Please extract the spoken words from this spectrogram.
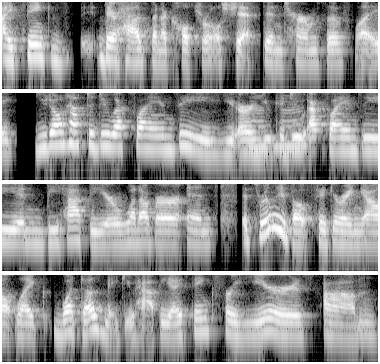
I think there has been a cultural shift in terms of like you don't have to do X, Y, and Z, you, or mm-hmm. you could do mm-hmm. X, Y, and Z and be happy or whatever. And it's really about figuring out like what does make you happy. I think for years, um,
